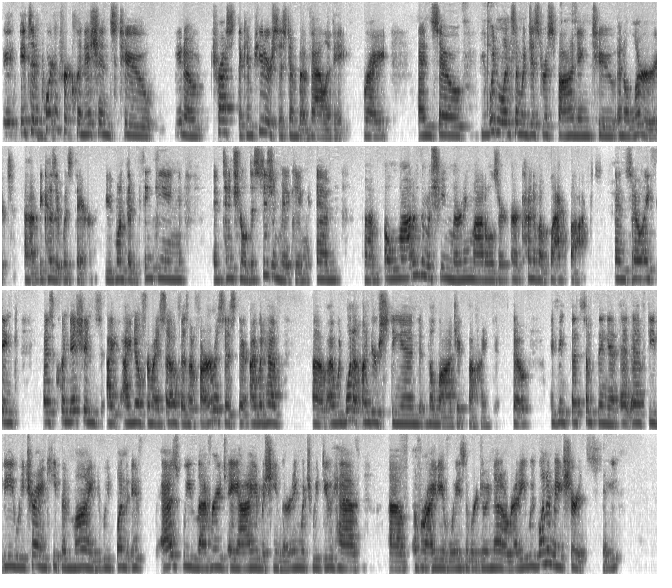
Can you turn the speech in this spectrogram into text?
it, it's important for clinicians to, you know, trust the computer system but validate, right? And so you wouldn't want someone just responding to an alert uh, because it was there. You'd want them thinking, intentional decision making. And um, a lot of the machine learning models are, are kind of a black box. And so I think as clinicians, I, I know for myself as a pharmacist, that I would have, uh, I would want to understand the logic behind it. So I think that's something at, at FDB we try and keep in mind. We want if as we leverage AI and machine learning, which we do have uh, a variety of ways that we're doing that already, we want to make sure it's safe.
